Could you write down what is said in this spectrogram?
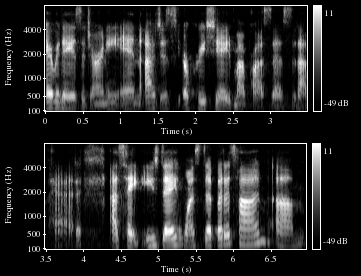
every day is a journey, and I just appreciate my process that I've had. I take each day one step at a time. Um,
